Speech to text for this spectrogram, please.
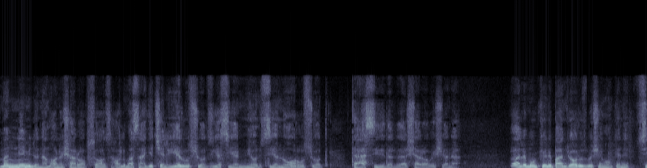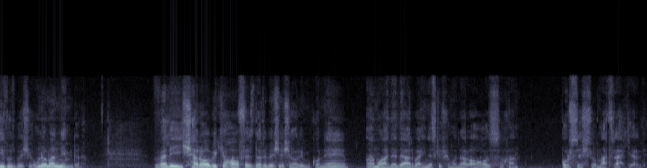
من نمی‌دونم حالا شراب ساز حالا مثلا اگه 41 روز شد یا 39 روز شد تأثیری داره در شرابش یا نه؟ بله ممکنه 50 روز بشه ممکنه 30 روز بشه اونو من نمی‌دونم. ولی شرابی که حافظ داره بهش اشاره می‌کنه همون عدد اربعین است که شما در آغاز سخن پرسش رو مطرح کردید.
